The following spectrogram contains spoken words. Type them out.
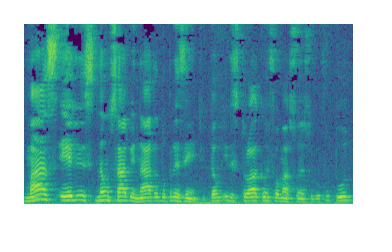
mas eles não sabem nada do presente. Então eles trocam informações sobre o futuro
